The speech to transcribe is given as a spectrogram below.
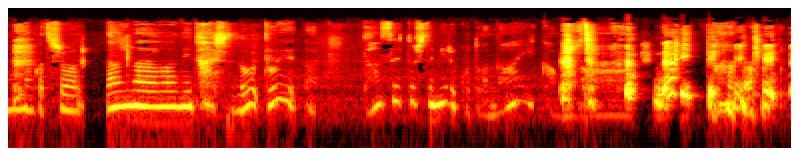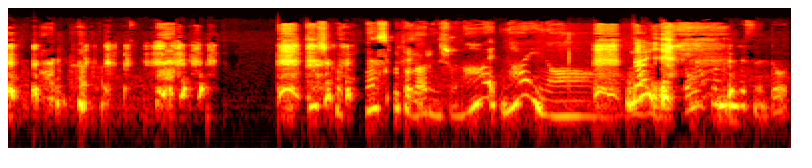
うなんか私は旦那に対してどうどういうあ男性として見ることはないかもな ないって言って。もしくは話すことがあるんでしょうないないなぁない同居人ですねどう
